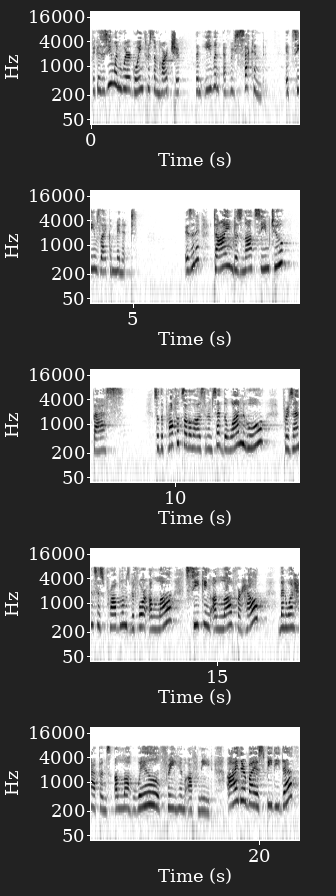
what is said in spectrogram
Because you see, when we're going through some hardship, then even every second, it seems like a minute. Isn't it? Time does not seem to pass. So the Prophet ﷺ said, the one who presents his problems before Allah, seeking Allah for help, then what happens? Allah will free him of need. Either by a speedy death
